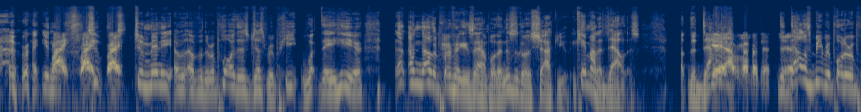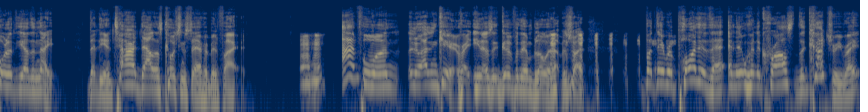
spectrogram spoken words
right? You know, right, right, too, right. Too many of, of, the reporters just repeat what they hear. Another perfect example, and this is going to shock you. It came out of Dallas. Uh, the Dallas, yeah, I remember this. The yeah. Dallas beat reporter reported the other night that the entire Dallas coaching staff had been fired. Mm-hmm. I, for one, you know, I didn't care, right? You know, it's good for them blowing up. It's right. but they reported that and it went across the country, right?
